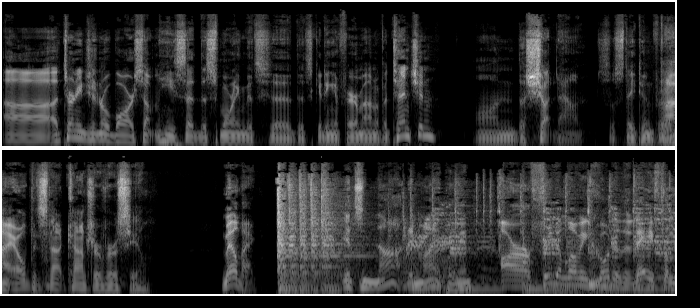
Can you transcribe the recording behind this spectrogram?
uh, Attorney General Barr, something he said this morning that's uh, that's getting a fair amount of attention on the shutdown. So stay tuned for that. I hope it's not controversial. Mailbag. It's not, in my opinion. Our freedom loving quote of the day from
